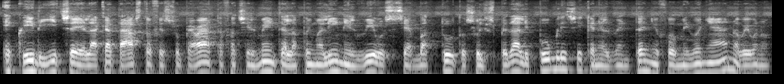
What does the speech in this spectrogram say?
E qui dice la catastrofe è superata facilmente. Alla prima linea, il virus si è abbattuto sugli ospedali pubblici che nel ventennio formigoniano avevano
